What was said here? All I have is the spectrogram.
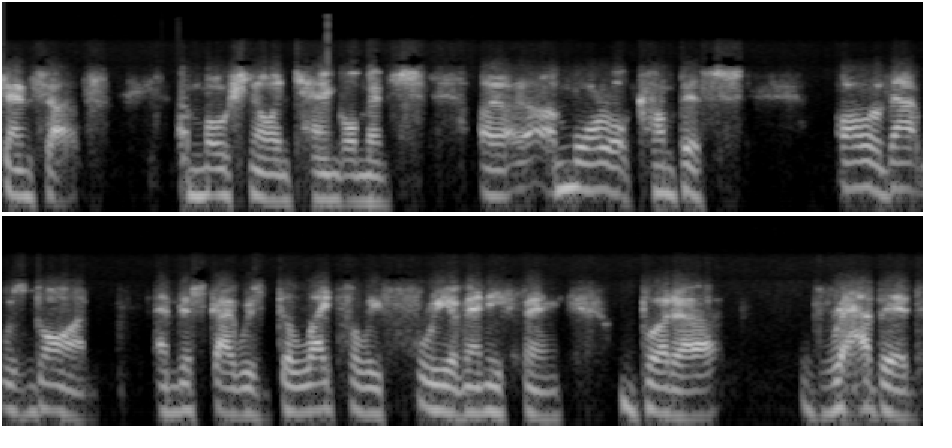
sense of. Emotional entanglements, uh, a moral compass, all of that was gone. And this guy was delightfully free of anything but a rabid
